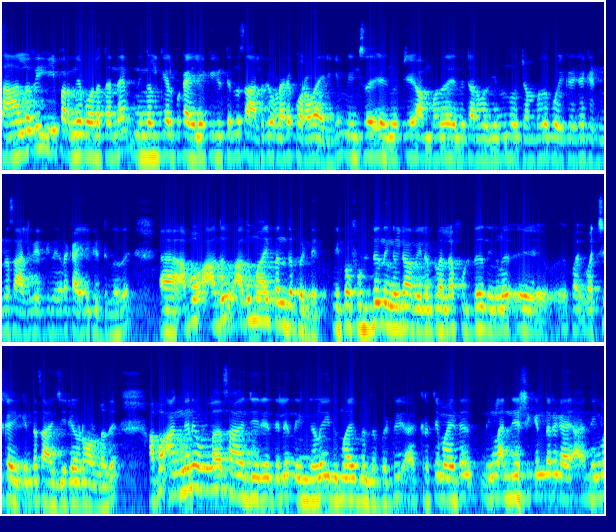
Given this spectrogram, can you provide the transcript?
സാലറി ഈ പറഞ്ഞ പോലെ തന്നെ നിങ്ങൾക്ക് ചിലപ്പോൾ കയ്യിലേക്ക് കിട്ടുന്ന സാലറി വളരെ കുറവായിരിക്കും. മീൻസ് എഴുന്നൂറ്റി അമ്പത് എഴുന്നൂറ്റി അറുപതിൽ നിന്ന് നൂറ്റമ്പത് പോയി കഴിഞ്ഞാൽ കിട്ടുന്ന സാലറി ആയിരിക്കും നിങ്ങളുടെ കയ്യിൽ കിട്ടുന്നത്. അപ്പോൾ അത് അതുമായി ബന്ധപ്പെട്ട് ഇപ്പോൾ ഫുഡ് നിങ്ങൾക്ക് അവൈലബിൾ അല്ല. ഫുഡ് നിങ്ങൾ വച്ച് കഴിക്കേണ്ട സാഹചര്യമാണ് ഉള്ളത്? അപ്പോൾ അങ്ങനെയുള്ള സാഹചര്യത്തിൽ നിങ്ങൾ ഇതുമായി ബന്ധപ്പെട്ട് കൃത്യമായിട്ട് നിങ്ങൾ അന്വേഷിക്കേണ്ട ഒരു നിങ്ങൾ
